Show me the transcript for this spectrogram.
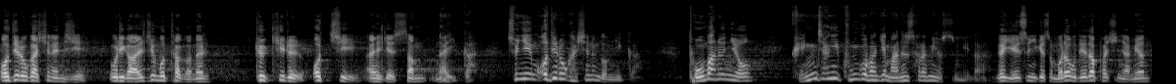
어디로 가시는지 우리가 알지 못하거늘 그 길을 어찌 알겠삼나이까? 주님 어디로 가시는 겁니까? 도마는요 굉장히 궁금한 게 많은 사람이었습니다. 그러니까 예수님께서 뭐라고 대답하시냐면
